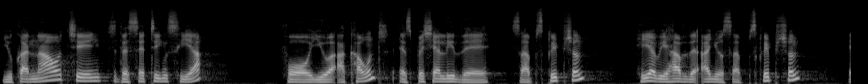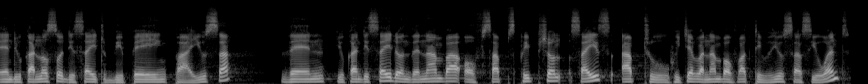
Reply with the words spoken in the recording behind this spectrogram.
you can now change the settings here for your account, especially the subscription. Here we have the annual subscription and you can also decide to be paying per user. Then you can decide on the number of subscription size up to whichever number of active users you want.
